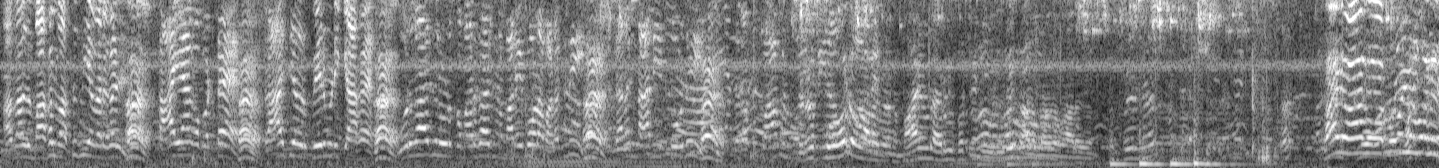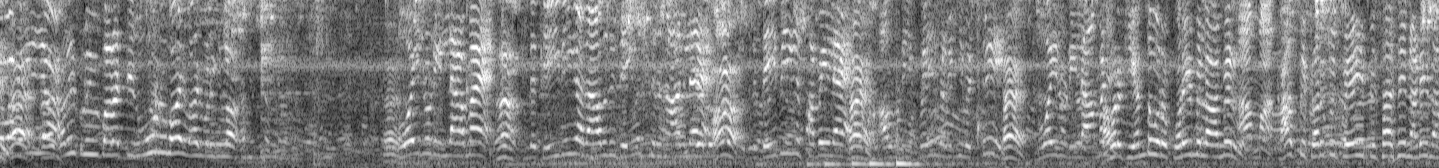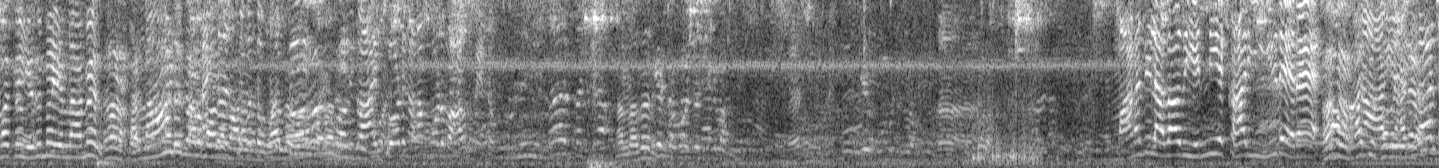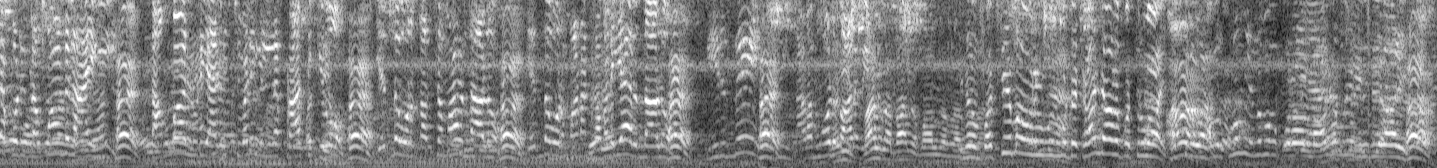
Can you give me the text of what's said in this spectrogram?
அதாவது மகள் வசந்தி அவர்கள். தாயாகப்பட்ட. ராஜ அவர் பேர்வடிக்காக ஆ. ஒரு காலத்தில் மறுகாலத்தில் மலை போல வளர்ந்து தானியத்தோடு ஆ. சிறப்பாக சிறப்போடு வாழ வேணும் மாயோட அருள் பற்றி வாழ வேணும் வாங்க வாங்க கலைக்குழுவி பாராட்டி நூறு ரூபாய் வாரி இல்லாம. இந்த தெய்வீக அதாவது தெய்வ திருநாள்ல. இந்த தெய்வீக சபையில. அவருடைய பெயர் விளங்கி விட்டு நொடி இல்லாமல் அவருக்கு எந்த ஒரு குறையும் இல்லாமல். காத்து கருப்பு பேய் பிசாசி நடி நமக்கு எதுவுமே இல்லாமல் பல்லாண்டு காலமாக ஆயுசோடு நலமோடு வாழ வேண்டும். நல்லாதான் இருக்கு. மனதில் அதாவது எண்ணிய காரியம் ஈடேற. அகிலாண்ட கொடி பிரம்மாண்ட நாயகி. நம்மளுடைய அடிச்சுவடிகளில் பிரார்த்திக்கிறோம் ஆ. எந்த ஒரு கஷ்டமா இருந்தாலும். எந்த ஒரு மன கவலையா இருந்தாலும். இருந்து. நலமோடு பச்சையம்மா அவர்கள் உங்கள்கிட்ட காஞ்சான பத்து ரூபாய். அவர் குடும்பம் எந்த பக்கம் போனாலும்.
